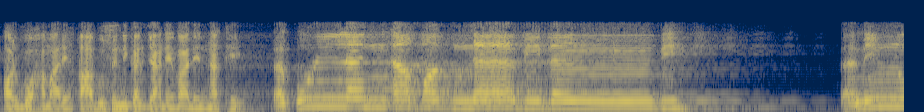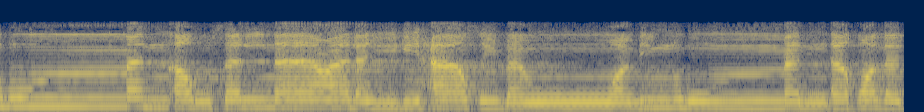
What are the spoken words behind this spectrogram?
اور وہ ہمارے قابو سے نکل جانے والے نہ تھے۔ فكلا أخذنا بذنبه فمنهم من أرسلنا عليه حاصبا ومنهم من أخذته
